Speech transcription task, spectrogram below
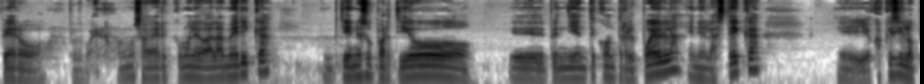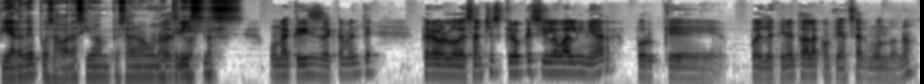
pero pues bueno, vamos a ver cómo le va a la América. Tiene su partido eh, pendiente contra el Puebla en el Azteca. Eh, yo creo que si lo pierde, pues ahora sí va a empezar una crisis. una crisis, exactamente. Pero lo de Sánchez creo que sí lo va a alinear porque pues le tiene toda la confianza del mundo, ¿no?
